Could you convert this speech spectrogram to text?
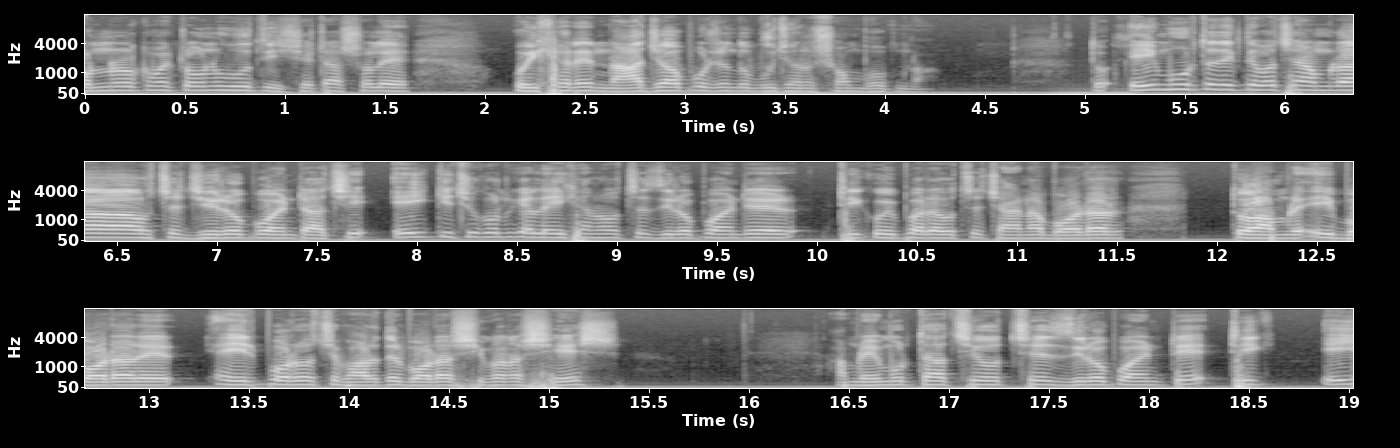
অন্যরকম একটা অনুভূতি, সেটা আসলে ওইখানে না যাওয়া পর্যন্ত বোঝানো সম্ভব না। তো এই মুহূর্তে দেখতে পাচ্ছেন আমরা হচ্ছে জিরো পয়েন্টে আছি। এই কিছুক্ষণ গেলে এইখানে হচ্ছে জিরো পয়েন্টের ঠিক ওই পারে হচ্ছে চায়না বর্ডার তো আমরা এই বর্ডারের এরপর হচ্ছে ভারতের বর্ডার সীমানা শেষ। আমরা এই মুহূর্তে আছি হচ্ছে জিরো পয়েন্টে ঠিক এই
